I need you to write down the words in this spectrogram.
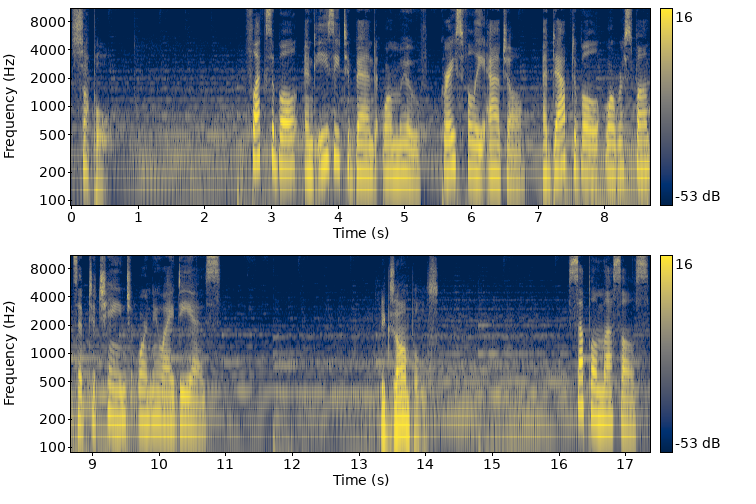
Supple Flexible and easy to bend or move, gracefully agile, adaptable or responsive to change or new ideas. Examples Supple muscles.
